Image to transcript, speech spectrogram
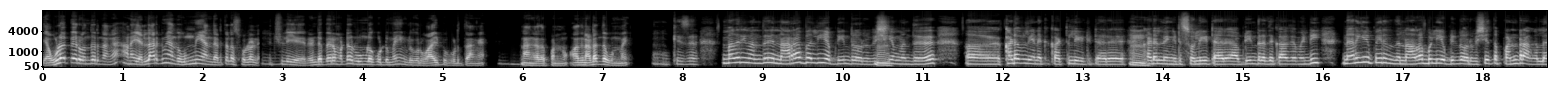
எவ்வளவு பேர் வந்திருந்தாங்க ஆனா எல்லாருக்குமே அந்த உண்மையை அந்த இடத்துல சொல்லலை. ஆக்சுவலி ரெண்டு பேரை மட்டும் ரூம்ல கூட்டு போய் எங்களுக்கு ஒரு வாய்ப்பு கொடுத்தாங்க. நாங்க அதை பண்ணோம். அது நடந்த உண்மை. Okay sir. இந்த மாதிரி வந்து நரபலி அப்படின்ற ஒரு விஷயம் வந்து ஆஹ், கடவுள் எனக்கு கட்டளை இட்டுட்டாரு ம். கடவுள் என்கிட்ட சொல்லிட்டாரு அப்படின்றதுக்காக வேண்டி நிறைய பேர் இந்த நரபலி அப்படின்ற ஒரு விஷயத்த பண்றாங்கல்ல.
